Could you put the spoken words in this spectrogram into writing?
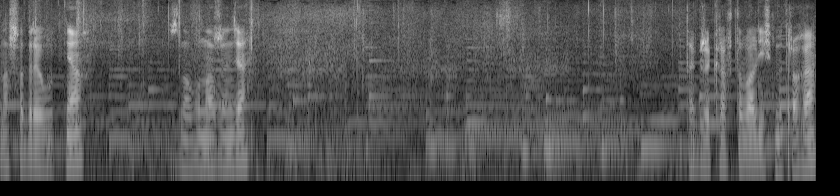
Nasza drewutnia. Znowu narzędzia. Także kraftowaliśmy trochę.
